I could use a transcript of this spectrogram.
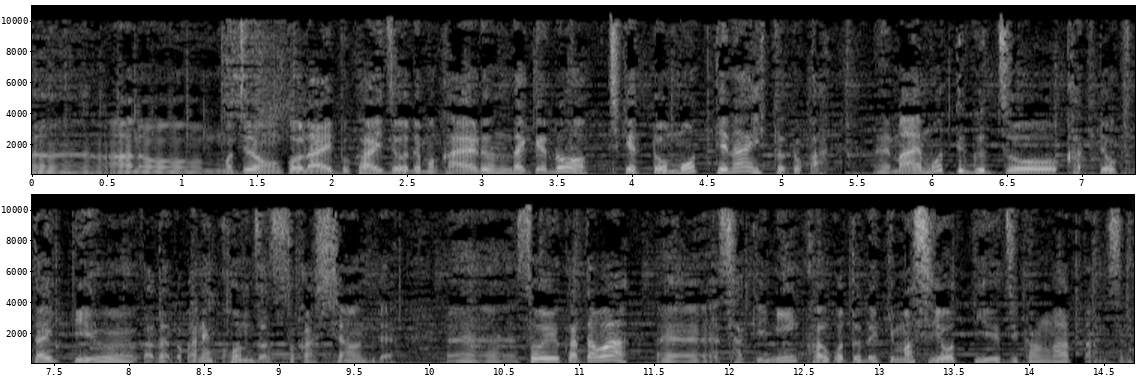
うん。あの、もちろん、こう、ライブ会場でも買えるんだけど、チケットを持ってない人とか、え前もってグッズを買っておきたいっていう方とかね、混雑とかしちゃうんで、えー、そういう方は、えー、先に買うことできますよっていう時間があったんですね。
